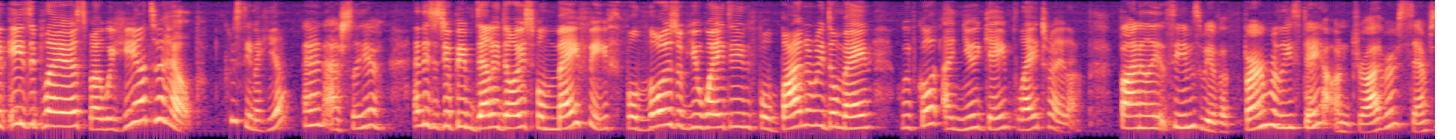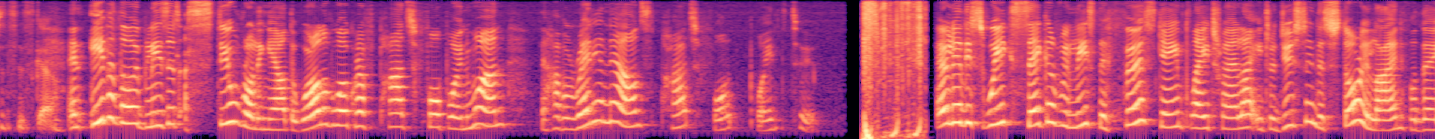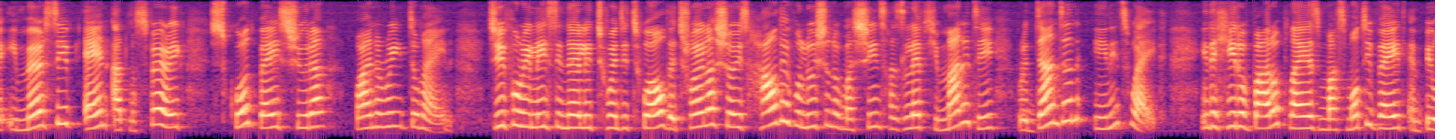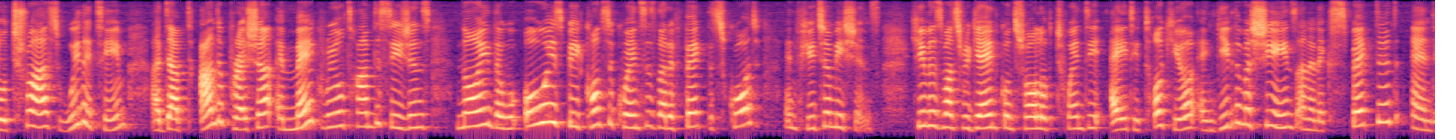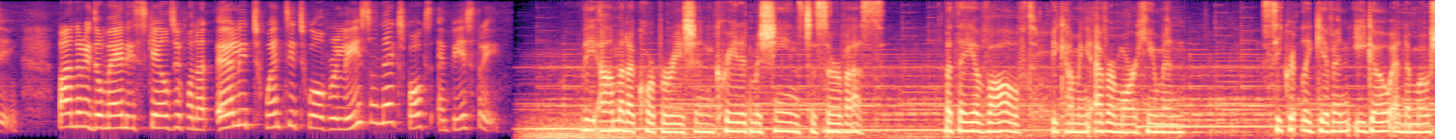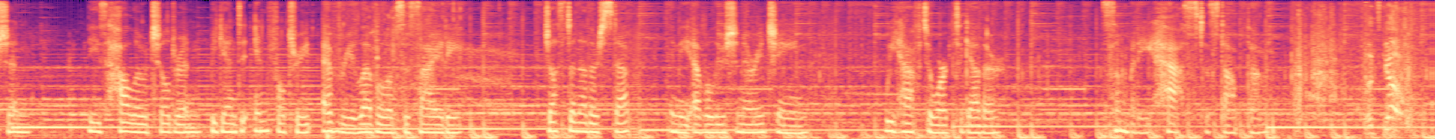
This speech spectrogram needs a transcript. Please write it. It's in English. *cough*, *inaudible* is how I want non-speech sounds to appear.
ain't easy players, but we're here to help. Christina here. And Ashley here. And this is your Pimp Daily Dose for May 5th. For those of you waiting for Binary Domain, we've got a new gameplay trailer. Finally, it seems we have a firm release date on Driver San Francisco. And even though Blizzard are still rolling out the World of Warcraft Patch 4.1, they have already announced Patch 4.2. Earlier this week, Sega released the first gameplay trailer introducing the storyline for the immersive and atmospheric squad based shooter Binary Domain. Due for release in early 2012, the trailer shows how the evolution of machines has left humanity redundant in its wake. In the heat of battle, players must motivate and build trust with a team, adapt under pressure, and make real time decisions, knowing there will always be consequences that affect the squad and future missions. Humans must regain control of 2080 Tokyo and give the machines an unexpected ending. Binary Domain is scheduled for an early 2012 release on Xbox and PS3. The Amada Corporation created machines to serve us, but they evolved, becoming ever more human. Secretly given ego and emotion, these hollow children began to infiltrate every level of society. Just another step in the evolutionary chain. We have to work together. Somebody has to stop them. Let's go!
